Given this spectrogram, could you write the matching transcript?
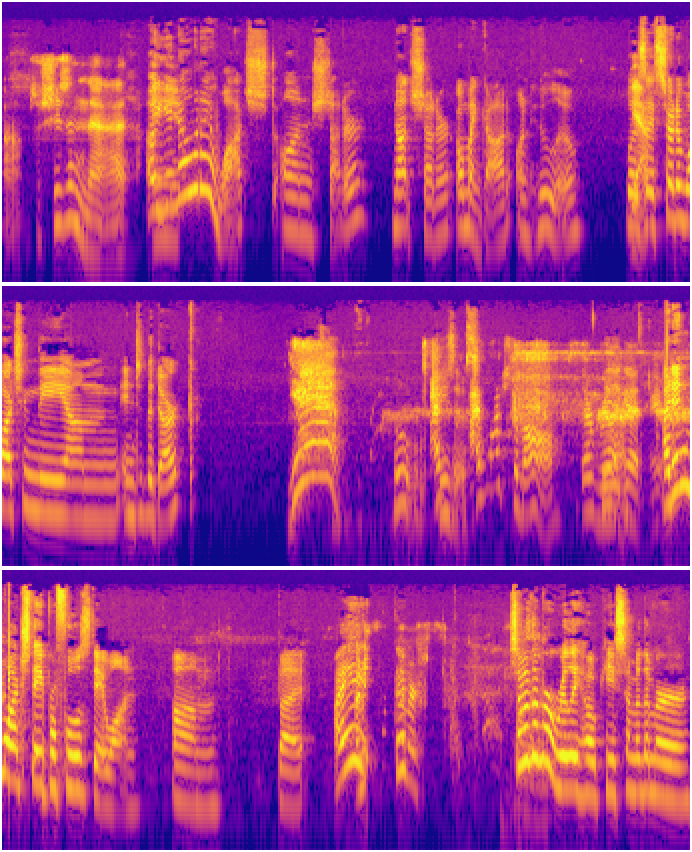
Um, so she's in that. Oh, And you know what I watched on Shudder? Not Shudder. Oh my god, on Hulu. Was Yeah. I started watching the um Into the Dark. Yeah, Ooh, I've, Jesus. I've watched them all. They're really Yeah. good. I didn't watch the April Fool's Day one. Um but I, I mean, some of them are really hokey, some of them are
